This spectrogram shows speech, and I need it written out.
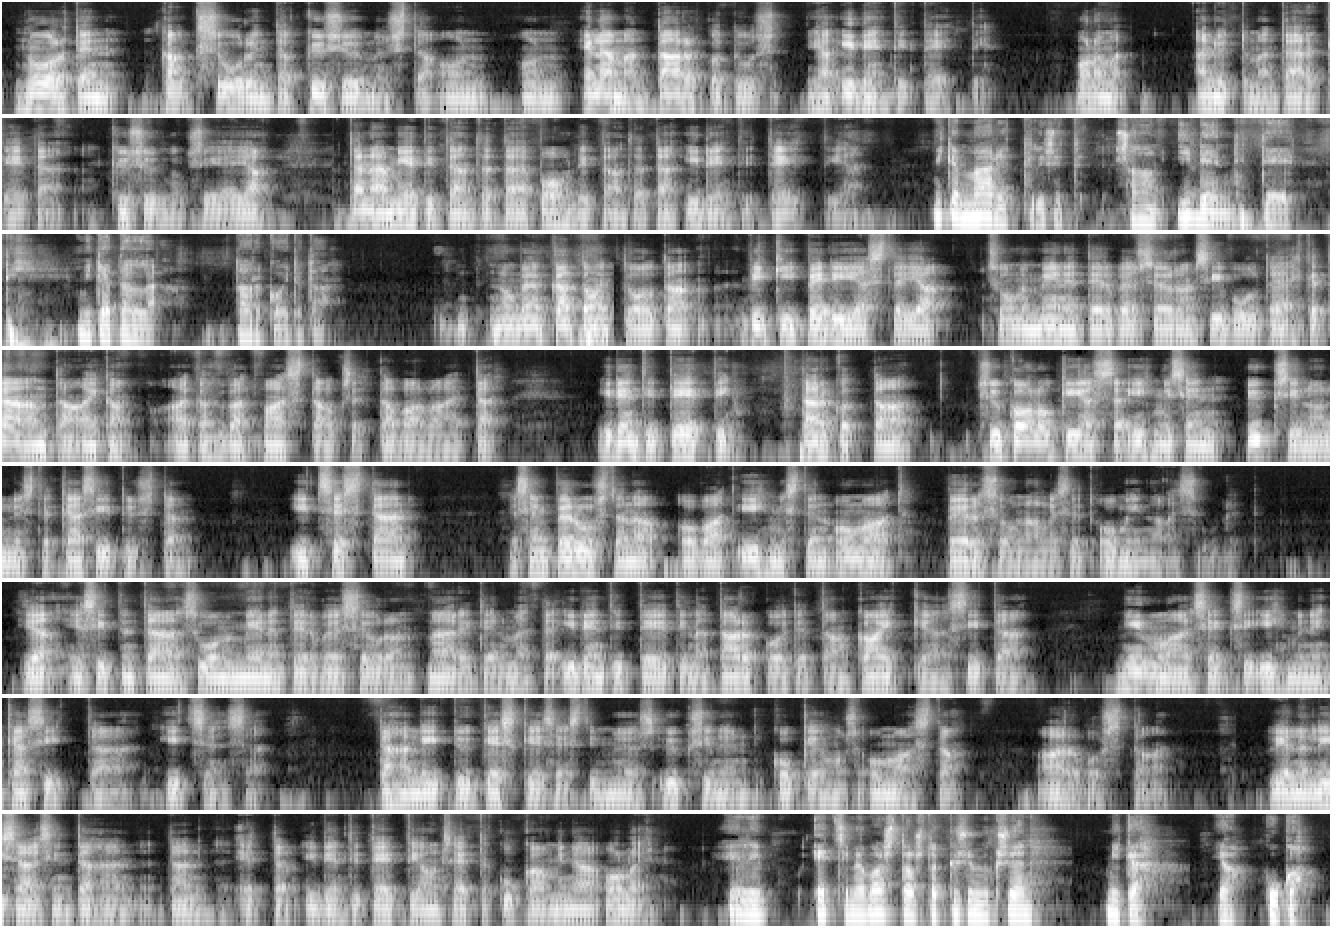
nuorten kaksi suurinta kysymystä on, on elämän tarkoitus ja identiteetti. Molemmat älyttömän tärkeitä kysymyksiä ja tänään mietitään tätä ja pohditaan tätä identiteettiä. Miten määrittelisit sanan identiteetti? Mitä tällä tarkoitetaan? No mä katsoin tuolta Wikipediasta ja Suomen mielenterveysseuran sivulta ja ehkä tämä antaa aika, aika hyvät vastaukset tavallaan, että identiteetti tarkoittaa psykologiassa ihmisen yksilöllistä käsitystä itsestään ja sen perustana ovat ihmisten omat persoonalliset ominaisuudet. Ja, ja sitten tämä Suomen mielenterveysseuran määritelmä, että identiteetillä tarkoitetaan kaikkea sitä, millaiseksi ihminen käsittää itsensä. Tähän liittyy keskeisesti myös yksinen kokemus omasta arvostaan. Vielä lisäisin tähän, tämän, että identiteetti on se, että kuka minä olen. Eli etsimme vastausta kysymykseen, mikä ja kuka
